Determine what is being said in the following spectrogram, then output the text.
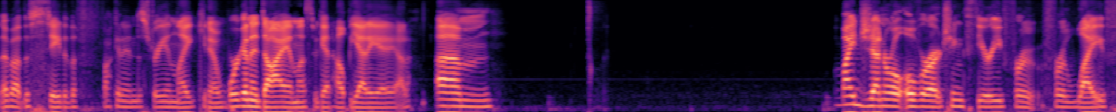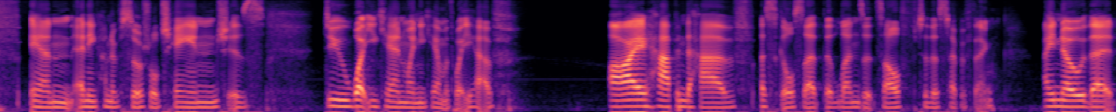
about the state of the fucking industry and like, you know, we're gonna die unless we get help, yada yada yada. Um, my general overarching theory for for life and any kind of social change is do what you can when you can with what you have. I happen to have a skill set that lends itself to this type of thing. I know that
